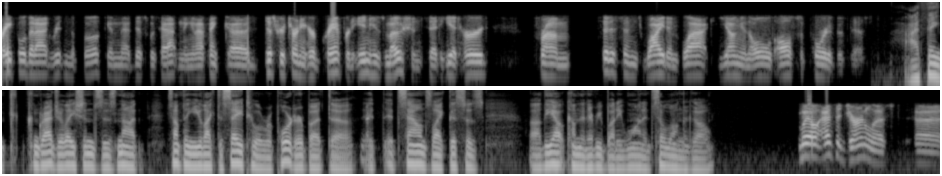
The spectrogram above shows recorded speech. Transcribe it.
grateful that I had written the book and that this was happening. And I think uh, District Attorney Herb Cranford, in his motion, said he had heard from citizens, white and black, young and old, all supportive of this. I think congratulations is not something you like to say to a reporter, but uh, it, it sounds like this is uh, the outcome that everybody wanted so long ago. Well, as a journalist, uh,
